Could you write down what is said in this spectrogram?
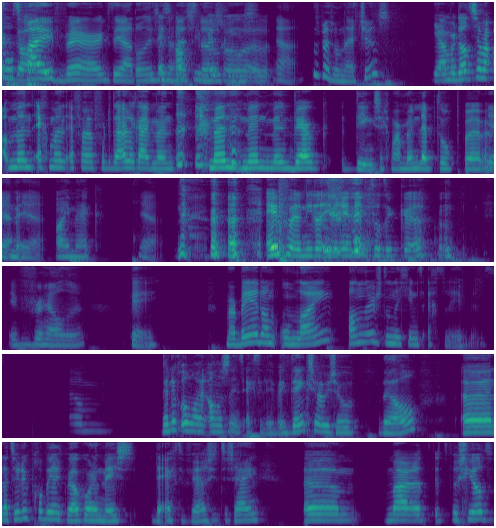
tot werkdag. 5 werkt, ja, dan is het best logisch. best wel, eh, ja, dat is best wel netjes. Ja, maar dat is zeg maar mijn, echt mijn, even voor de duidelijkheid, mijn, mijn, mijn, mijn werkding, zeg maar. Mijn laptop, eh, mijn, Ja, mijn ja, iMac. ja. even, niet dat iedereen denkt dat ik... eh, Even verhelderen. Oké. Maar ben je dan online anders dan dat je in het echte leven bent? Ehm, ben ik online anders dan in het echte leven? Ik denk sowieso wel. Eh, natuurlijk probeer ik wel gewoon het meest de echte versie te zijn. Ehm, maar het, het, verschilt,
